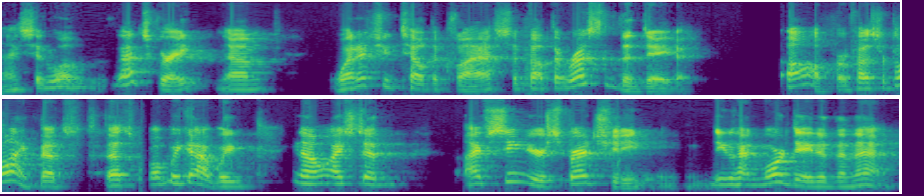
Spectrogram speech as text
I said, well, that's great. Um, why don't you tell the class about the rest of the data? Oh, Professor Blank, that's that's what we got. We no, I said, I've seen your spreadsheet. You had more data than that.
